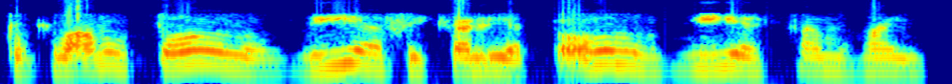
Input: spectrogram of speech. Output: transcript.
porque vamos todos los días, Fiscalía, todos los días estamos ahí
